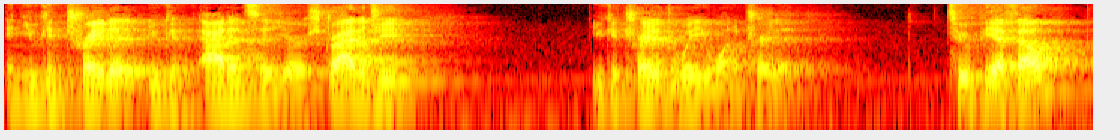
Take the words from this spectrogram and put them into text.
and you can trade it. You can add it to your strategy. You can trade it the way you want to trade it. 2 PFL,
